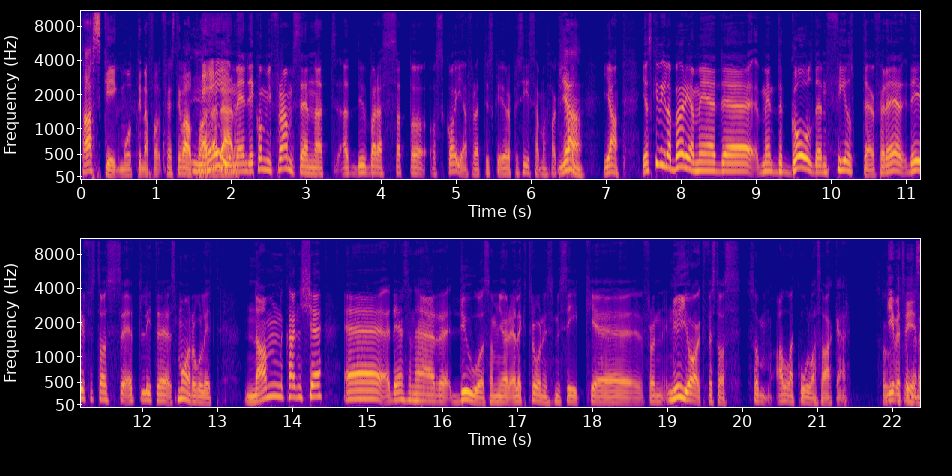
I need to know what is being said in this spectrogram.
taskig mot dina festivalplaner Nej, där. men det kom ju fram sen att, att du bara satt och, och skojade för att du ska göra precis samma sak Ja. själv. ja. Jag skulle vilja börja med, eh, med The Golden Filter, för det, är- det är ju förstås ett lite småroligt namn kanske. Eh, det är en sån här duo som gör elektronisk musik eh, från New York förstås, som alla coola saker. Så Givetvis.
